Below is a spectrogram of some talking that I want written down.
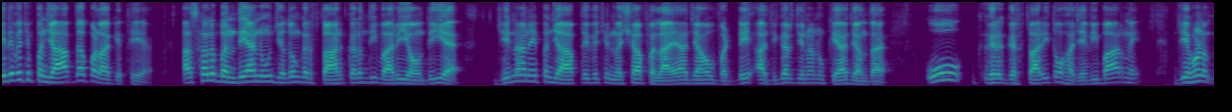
ਇਹਦੇ ਵਿੱਚ ਪੰਜਾਬ ਦਾ ਭਲਾ ਕਿੱਥੇ ਹੈ? ਅਸਲ ਬੰਦਿਆਂ ਨੂੰ ਜਦੋਂ ਗ੍ਰਿਫਤਾਰ ਕਰਨ ਦੀ ਵਾਰੀ ਆਉਂਦੀ ਹੈ, ਜਿਨ੍ਹਾਂ ਨੇ ਪੰਜਾਬ ਦੇ ਵਿੱਚ ਨਸ਼ਾ ਫੈਲਾਇਆ ਜਾਂ ਉਹ ਵੱਡੇ ਅਜਗਰ ਜਿਨ੍ਹਾਂ ਨੂੰ ਕਿਹਾ ਜਾਂਦਾ ਹੈ, ਉਹ ਗ੍ਰਿ- ਗ੍ਰਿਫਤਾਰੀ ਤੋਂ ਹਜੇ ਵੀ ਬਾਹਰ ਨੇ। ਜੇ ਹੁਣ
